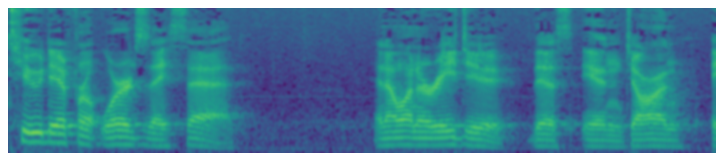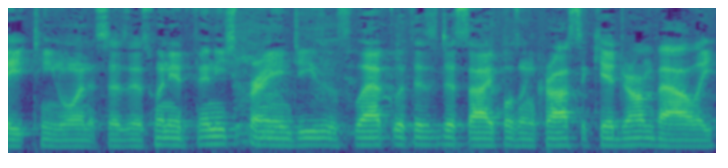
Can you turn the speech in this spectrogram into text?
two different words they said. And I want to read you this in John 18:1. It says this: When he had finished praying, Jesus left with his disciples and crossed the Kidron Valley.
